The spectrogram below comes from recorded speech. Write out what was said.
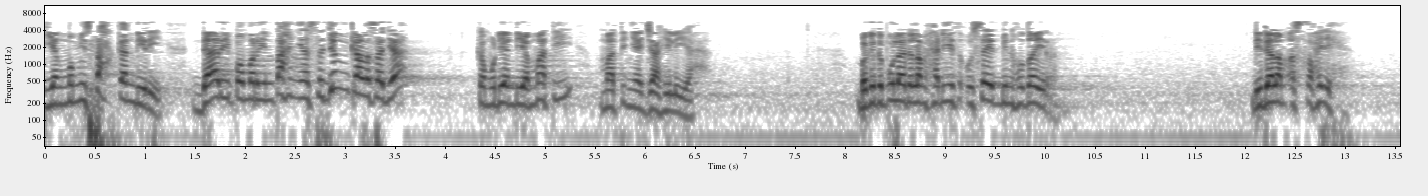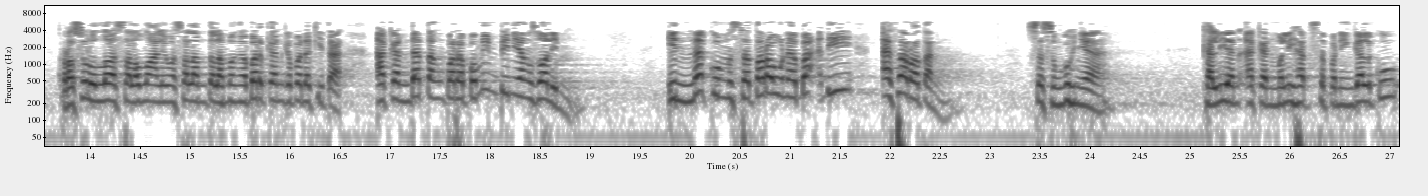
yang memisahkan diri dari pemerintahnya sejengkal saja, kemudian dia mati, matinya jahiliyah. Begitu pula dalam hadis Usaid bin Hudair. Di dalam As-Sahih, Rasulullah sallallahu alaihi wasallam telah mengabarkan kepada kita akan datang para pemimpin yang zalim. Innakum satarawna ba'di atharatan. Sesungguhnya kalian akan melihat sepeninggalku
